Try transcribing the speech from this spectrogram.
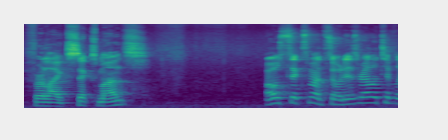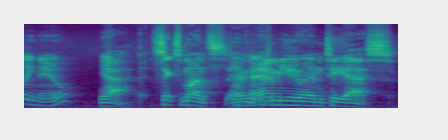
for like six months. Oh, six months, so it is relatively new. Yeah, six months. M U N T S.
